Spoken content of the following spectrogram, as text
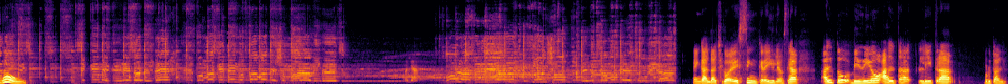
Wow. Me encanta, chicos, es increíble. O sea, alto video, alta letra, brutal.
